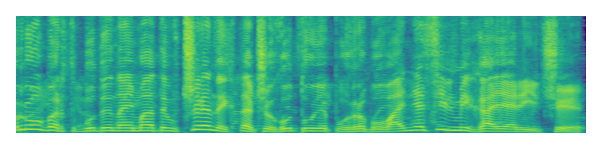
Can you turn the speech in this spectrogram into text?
Роберт буде наймати вчених, наче готує пограбування в фільмі Гая Річі.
